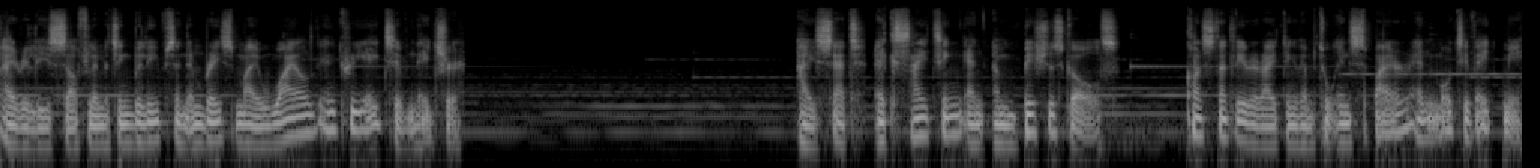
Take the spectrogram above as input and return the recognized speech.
I release self limiting beliefs and embrace my wild and creative nature. I set exciting and ambitious goals, constantly rewriting them to inspire and motivate me.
